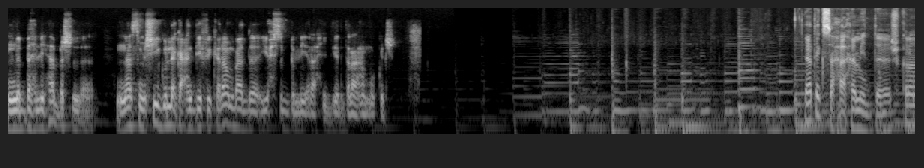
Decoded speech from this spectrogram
ننبه ليها باش الناس ماشي يقول لك عندي فكرة ومن بعد يحسب باللي راح يدير دراهم وكل شيء يعطيك الصحة حميد. شكرا.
